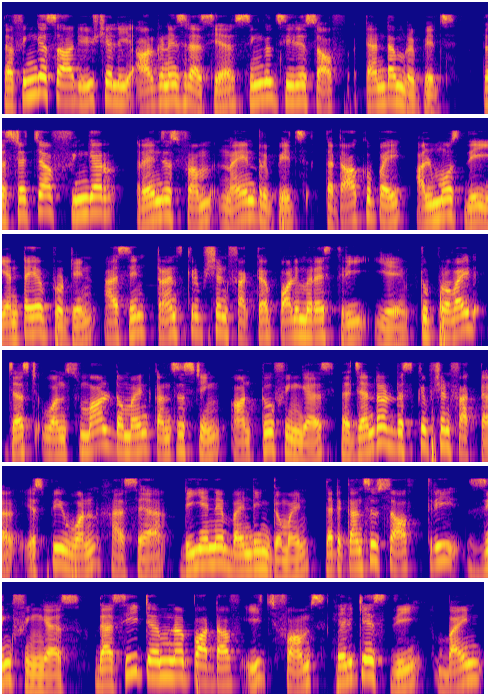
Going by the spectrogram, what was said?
The fingers are usually organized as a single series of tandem repeats. The stretch of finger ranges from 9 repeats that occupy almost the entire protein as in transcription factor polymerase 3A. To provide just one small domain consisting on two fingers, the general transcription factor SP1 has a DNA binding domain that consists of three zinc fingers. The C-terminal part of each forms helicase the bind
